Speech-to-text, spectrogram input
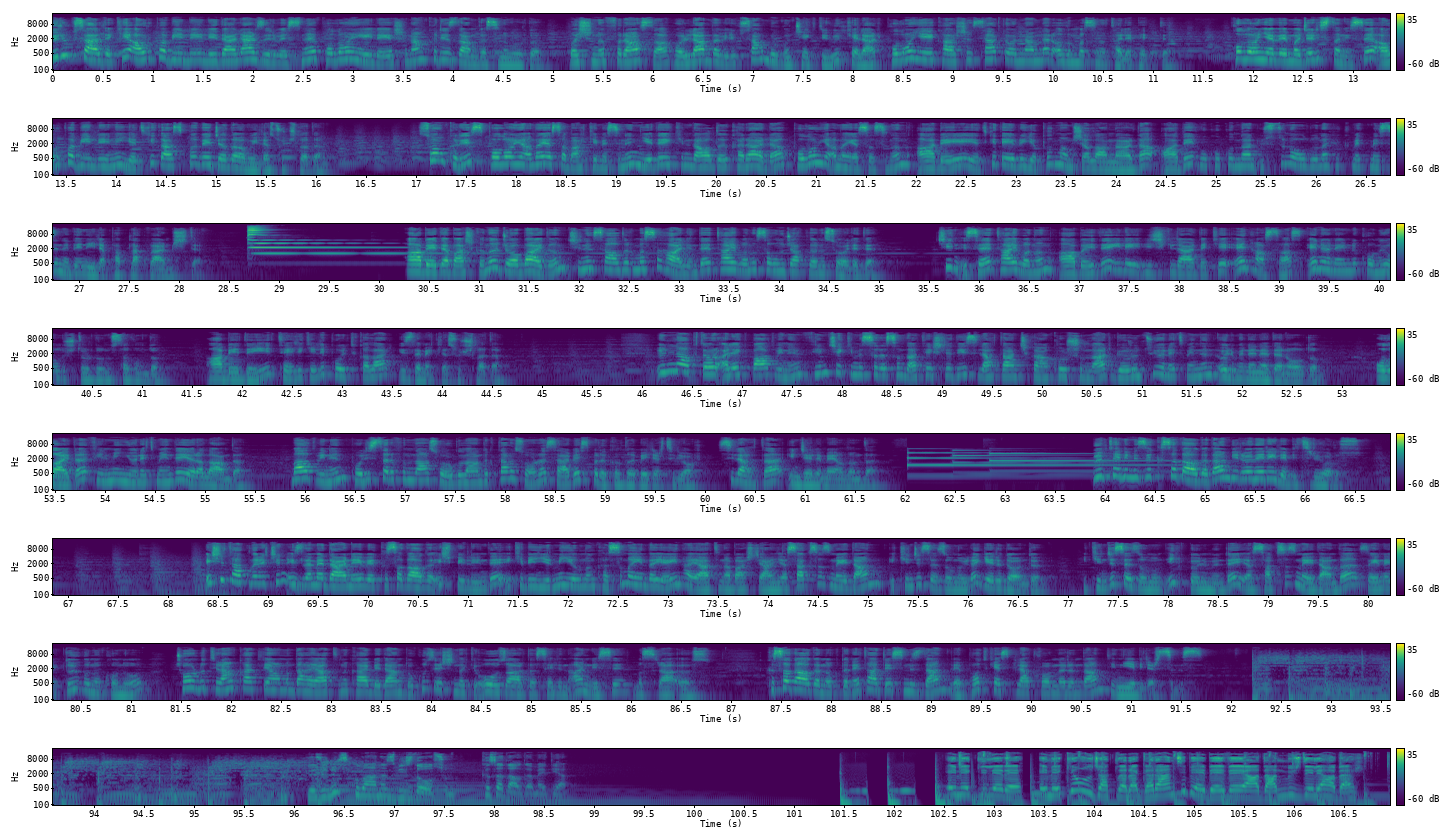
Brüksel'deki Avrupa Birliği Liderler Zirvesi'ne Polonya ile yaşanan kriz damgasını vurdu. Başını Fransa, Hollanda ve Lüksemburg'un çektiği ülkeler Polonya'ya karşı sert önlemler alınmasını talep etti. Polonya ve Macaristan ise Avrupa Birliği'ni yetki gaspı ve cadı avıyla suçladı. Son kriz Polonya Anayasa Mahkemesi'nin 7 Ekim'de aldığı kararla Polonya Anayasası'nın AB'ye yetki devri yapılmamış alanlarda AB hukukundan üstün olduğuna hükmetmesi nedeniyle patlak vermişti. ABD Başkanı Joe Biden, Çin'in saldırması halinde Tayvan'ı savunacaklarını söyledi. Çin ise Tayvan'ın ABD ile ilişkilerdeki en hassas, en önemli konuyu oluşturduğunu savundu. ABD'yi tehlikeli politikalar izlemekle suçladı. Ünlü aktör Alec Baldwin'in film çekimi sırasında ateşlediği silahtan çıkan kurşunlar görüntü yönetmeninin ölümüne neden oldu. Olayda filmin yönetmeni de yaralandı. Baldwin'in polis tarafından sorgulandıktan sonra serbest bırakıldığı belirtiliyor. Silah da incelemeye alındı. Bültenimizi kısa dalgadan bir öneriyle bitiriyoruz. Eşit Haklar İçin İzleme Derneği ve Kısa Dalga İşbirliği'nde 2020 yılının Kasım ayında yayın hayatına başlayan Yasaksız Meydan ikinci sezonuyla geri döndü. İkinci sezonun ilk bölümünde Yasaksız Meydan'da Zeynep Duygu'nun konuğu Çorlu tren katliamında hayatını kaybeden 9 yaşındaki Oğuz Arda Sel'in annesi Mısra Öz. Kısa Dalga.net adresimizden ve podcast platformlarından dinleyebilirsiniz. Gözünüz kulağınız bizde olsun. Kısa Dalga Medya. Emeklilere, emekli olacaklara Garanti BBVA'dan müjdeli haber.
